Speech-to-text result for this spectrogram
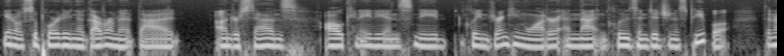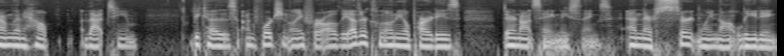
you know, supporting a government that understands all Canadians need clean drinking water and that includes Indigenous people, then I'm going to help that team. Because unfortunately, for all the other colonial parties, they're not saying these things and they're certainly not leading.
